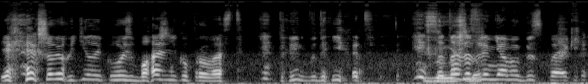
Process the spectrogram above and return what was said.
Як, якщо ви хотіли когось в багажнику провести, то він буде їхати. Це теж з ремнями безпеки.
